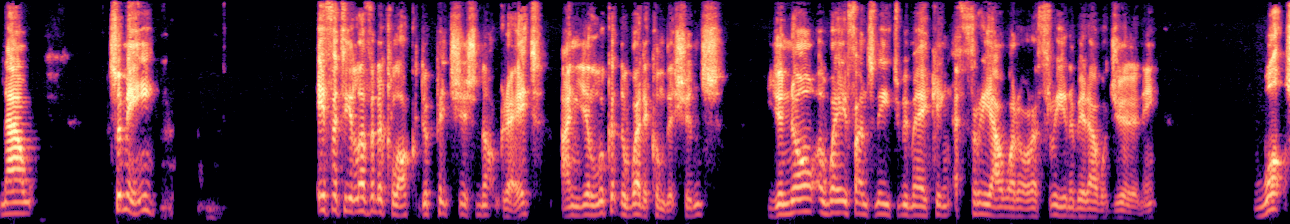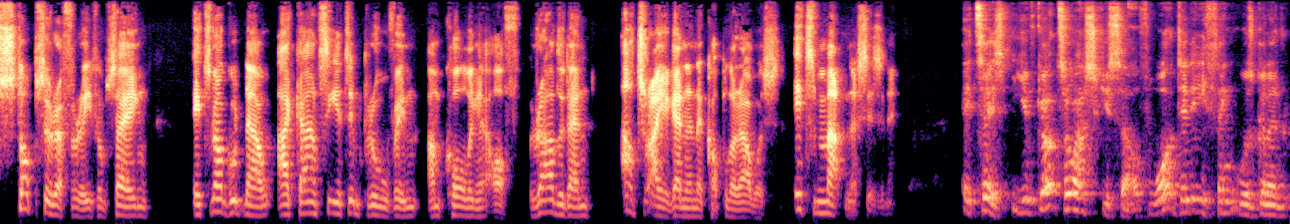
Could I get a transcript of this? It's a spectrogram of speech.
Now, to me, if at 11 o'clock the pitch is not great and you look at the weather conditions, you know away fans need to be making a three hour or a three and a bit hour journey. What stops a referee from saying, it's not good now, I can't see it improving, I'm calling it off, rather than, I'll try again in a couple of hours? It's madness, isn't it? It is. You've got to ask yourself, what did he think was going to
